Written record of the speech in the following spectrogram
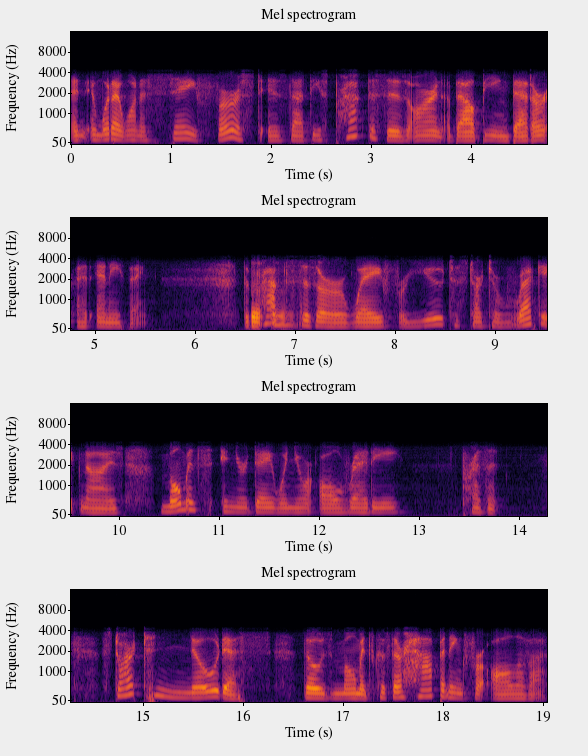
And and what I want to say first is that these practices aren't about being better at anything. The practices are a way for you to start to recognize moments in your day when you're already present. Start to notice those moments because they're happening for all of us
